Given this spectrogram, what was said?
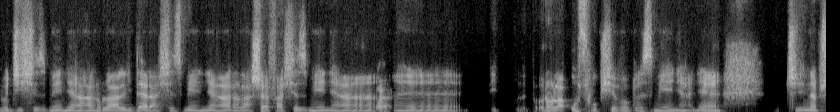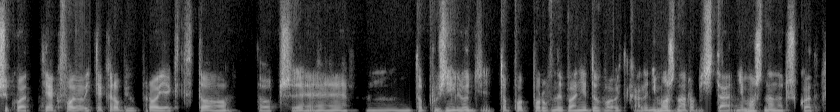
ludzi się zmienia, rola lidera się zmienia, rola szefa się zmienia. Tak. E, rola usług się w ogóle zmienia, nie? Czyli na przykład jak Wojtek robił projekt, to, to czy mm, to później ludzi, to porównywanie do Wojtka, ale nie można robić tak, nie można na przykład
